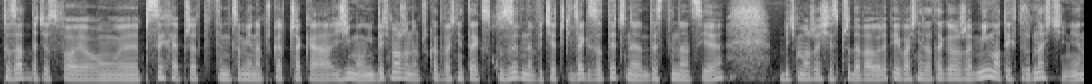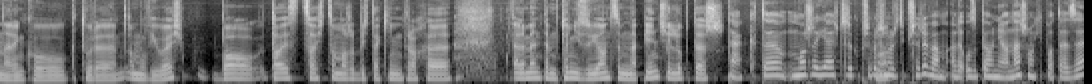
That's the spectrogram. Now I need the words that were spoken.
to zadbać o swoją e, psychę przed tym, co mnie na przykład czeka zimą. I być może na przykład właśnie te ekskluzywne wycieczki w egzotyczne destynacje być może się sprzedawały lepiej właśnie dlatego, że mimo tych trudności, nie, na rynku, które omówiłeś, bo to jest coś, co może być takim trochę elementem tonizującym napięcie lub też... Tak, to może ja jeszcze tylko, przepraszam, no. że ci przerywam, ale uzupełnię o naszą hipotezę.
